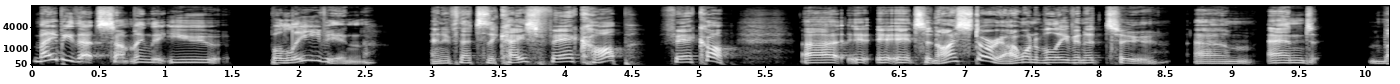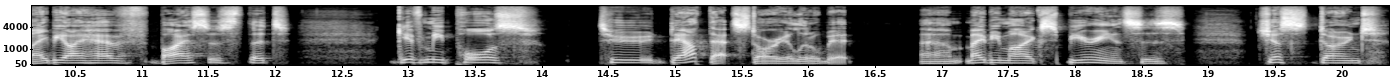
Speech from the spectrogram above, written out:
Maybe that's something that you believe in. And if that's the case, fair cop, fair cop. Uh, it, it's a nice story. I want to believe in it too. Um, and maybe I have biases that give me pause to doubt that story a little bit. Um, maybe my experiences just don't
